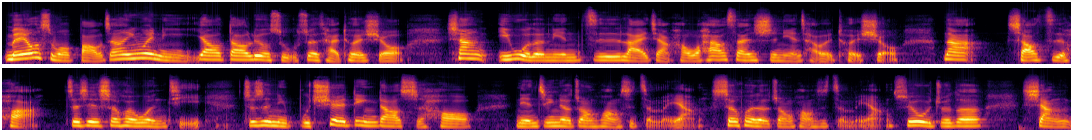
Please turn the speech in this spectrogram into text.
没有什么保障，因为你要到六十五岁才退休。像以我的年资来讲，哈，我还要三十年才会退休。那少子化这些社会问题，就是你不确定到时候年金的状况是怎么样，社会的状况是怎么样，所以我觉得想。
